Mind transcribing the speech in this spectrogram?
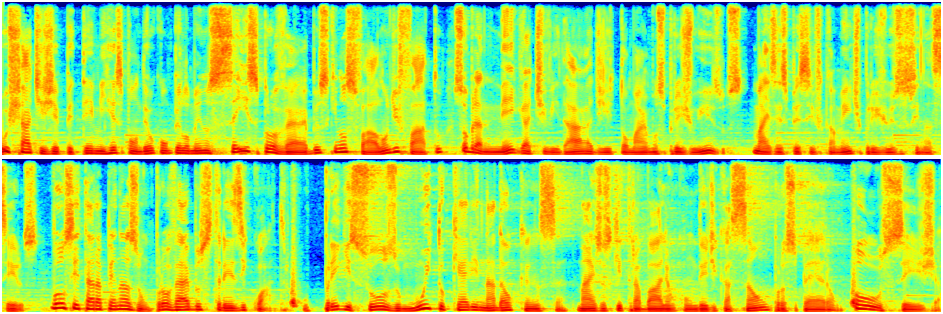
o chat GPT me respondeu com pelo menos seis provérbios que nos falam de fato sobre a negatividade de tomarmos prejuízos, mais especificamente prejuízos financeiros. Vou citar apenas um, Provérbios 13, 4. O preguiçoso muito quer e nada alcança, mas os que trabalham com dedicação prosperam. Ou seja,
